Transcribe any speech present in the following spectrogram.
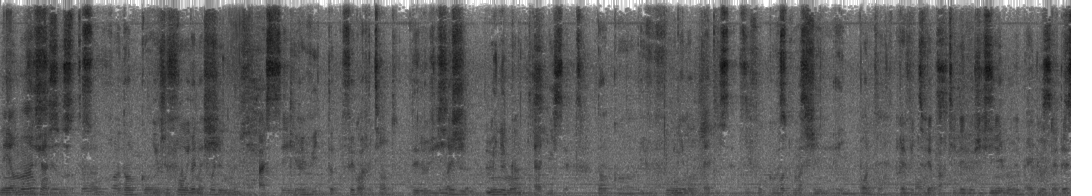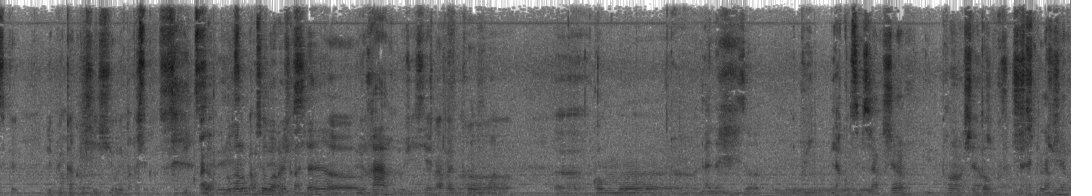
Néanmoins, j'insiste, donc euh, il faut une machine assez Revit fait partie des logiciels minimum un i7. Donc, euh, il vous faut Minimum un i7. Il faut que Votre machine ait une bonne Revit fait partie des logiciels Minimum de i7. Les plus capricieux sur le marché. Revit, Alors, les- nous allons concevoir les un gradin euh, le rare logiciel avec euh, euh, comme euh, l'analyse et puis la conception. largeur. Il prend en charge Donc, la largeur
